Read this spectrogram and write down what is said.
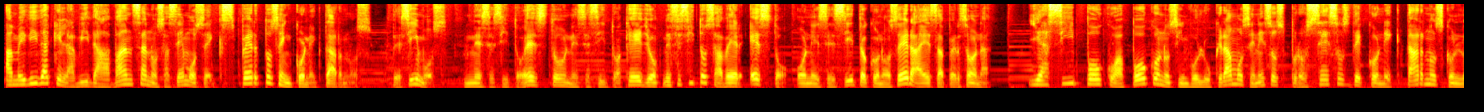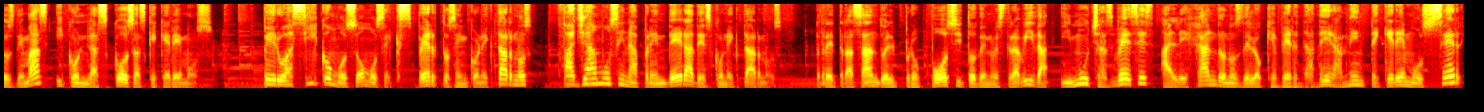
A medida que la vida avanza nos hacemos expertos en conectarnos. Decimos, necesito esto, necesito aquello, necesito saber esto o necesito conocer a esa persona. Y así poco a poco nos involucramos en esos procesos de conectarnos con los demás y con las cosas que queremos. Pero así como somos expertos en conectarnos, fallamos en aprender a desconectarnos, retrasando el propósito de nuestra vida y muchas veces alejándonos de lo que verdaderamente queremos ser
